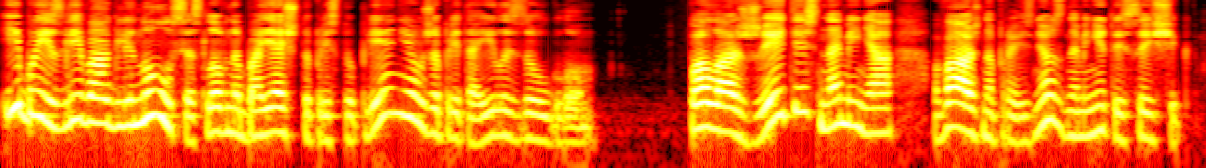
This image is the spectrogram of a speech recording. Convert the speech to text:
и боязливо оглянулся, словно боясь, что преступление уже притаилось за углом. «Положитесь на меня!» — важно произнес знаменитый сыщик —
